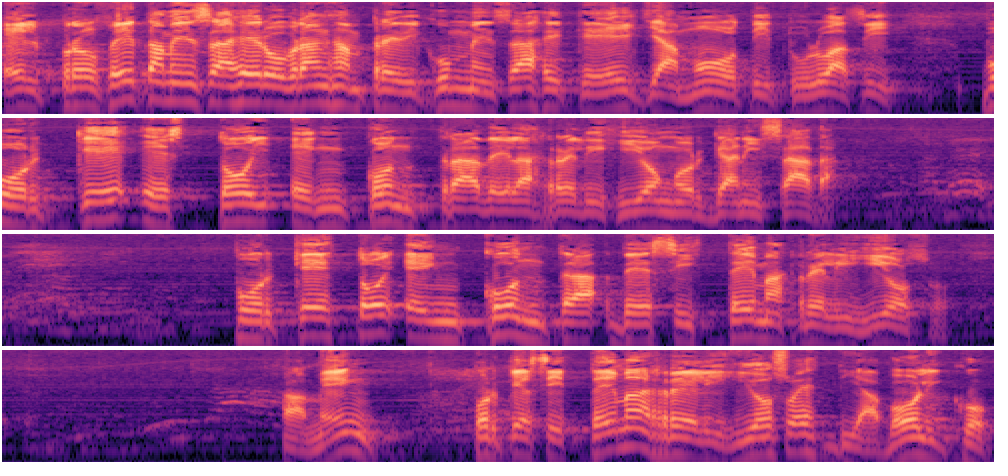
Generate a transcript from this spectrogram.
El profeta mensajero Branham predicó un mensaje que él llamó, tituló así, ¿por qué estoy en contra de la religión organizada? ¿Por qué estoy en contra de sistemas religiosos? Amén. Porque el sistema religioso es diabólico.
